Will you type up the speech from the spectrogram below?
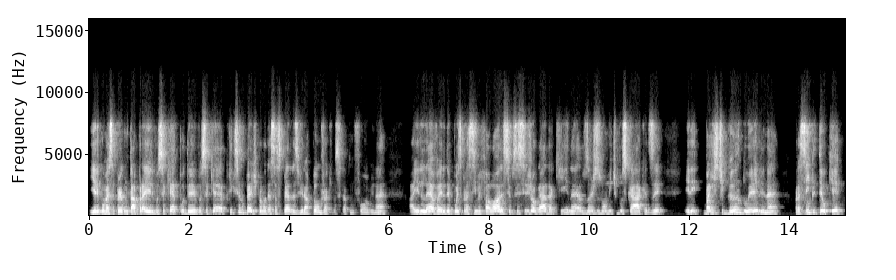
E ele começa a perguntar para ele: Você quer poder? Você quer? Por que, que você não pede para uma dessas pedras virar pão, já que você está com fome, né? Aí ele leva ele depois para cima e fala: Olha, se você se jogar daqui, né, os anjos vão vir te buscar. Quer dizer, ele vai instigando ele, né, para sempre ter o quê?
